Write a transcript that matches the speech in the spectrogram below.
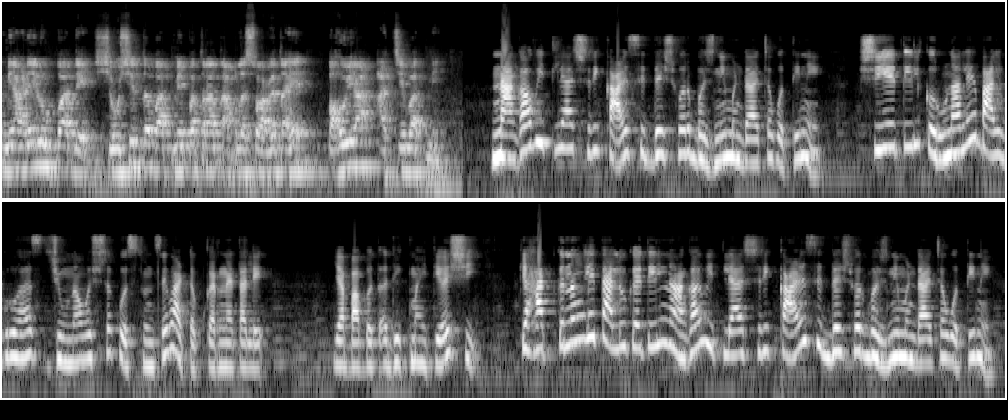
मी अनिल उपाध्ये. शिवसिद्ध बातमीपत्रात आपलं स्वागत आहे. पाहूया आजची बातमी. नागाव इथल्या श्री काळसिद्धेश्वर भजनी मंडळाच्या वतीने शियेतील करुणालय बालगृहास जीवनावश्यक वस्तूंचे वाटप करण्यात आले. याबाबत अधिक माहिती अशी की हातकणंगले तालुक्यातील नागाव इथल्या श्री काळसिद्धेश्वर भजनी मंडळाच्या वतीने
